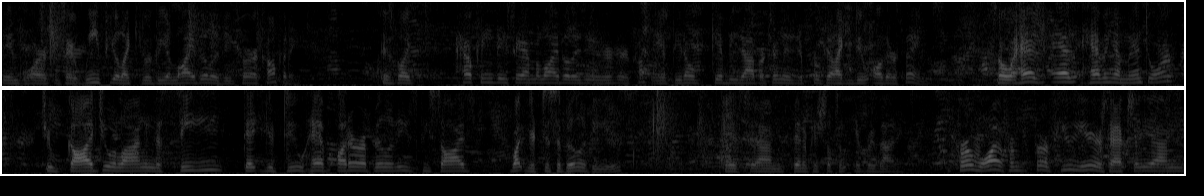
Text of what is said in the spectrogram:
the employers would say, "We feel like you would be a liability to our company." It's like, how can they say I'm a liability to their company if they don't give me the opportunity to prove that I can do other things? So has, as having a mentor to guide you along and to see that you do have other abilities besides what your disability is is um, beneficial to everybody. For a while, from, for a few years actually, um,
